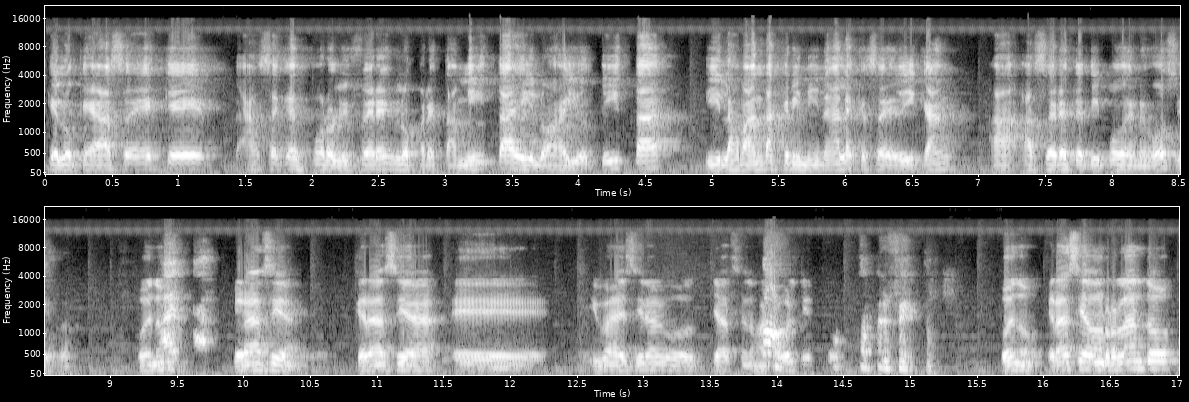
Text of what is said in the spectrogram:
que lo que hace es que hace que proliferen los prestamistas y los ayotistas y las bandas criminales que se dedican a, hacer este tipo de negocios. Bueno, gracias, gracias. Eh, ¿Ibas a decir algo? Ya se nos acabó el tiempo. Está perfecto. Bueno, gracias, don Rolando,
